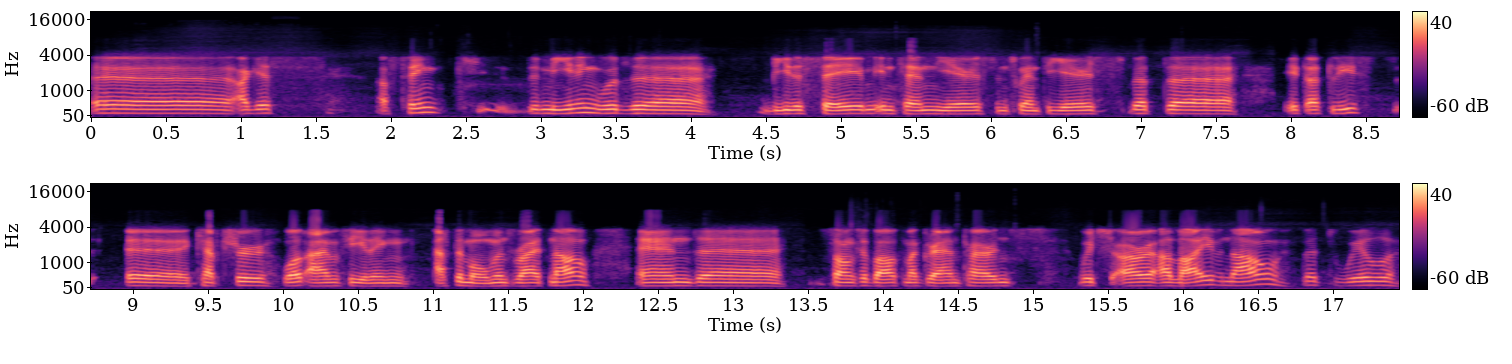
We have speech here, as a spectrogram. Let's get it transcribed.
uh, I guess I think the meaning would uh, be the same in 10 years and 20 years, but uh, it at least uh, capture what I'm feeling at the moment right now. And uh, songs about my grandparents, which are alive now, but will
